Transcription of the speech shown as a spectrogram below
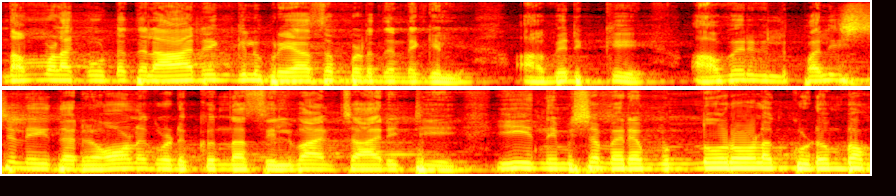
നമ്മളെ കൂട്ടത്തിൽ ആരെങ്കിലും പ്രയാസപ്പെടുന്നുണ്ടെങ്കിൽ അവർക്ക് അവരിൽ പലിശ ചെയ്ത ലോണ് കൊടുക്കുന്ന സിൽവാൻ ചാരിറ്റി ഈ നിമിഷം വരെ മുന്നൂറോളം കുടുംബം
